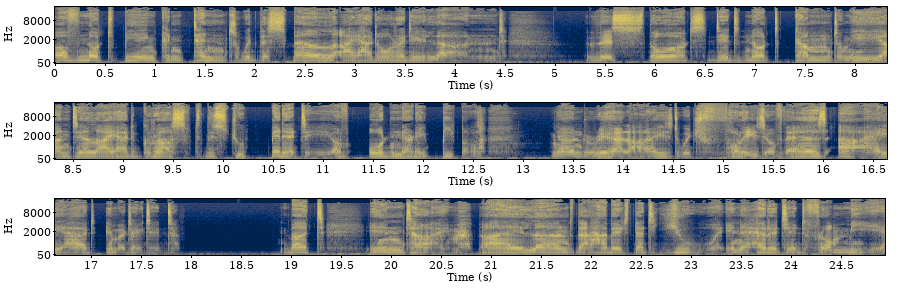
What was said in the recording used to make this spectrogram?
of not being content with the spell I had already learned, this thought did not come to me until I had grasped the stupidity of ordinary people, and realized which follies of theirs I had imitated. But in time, I learned the habit that you inherited from me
